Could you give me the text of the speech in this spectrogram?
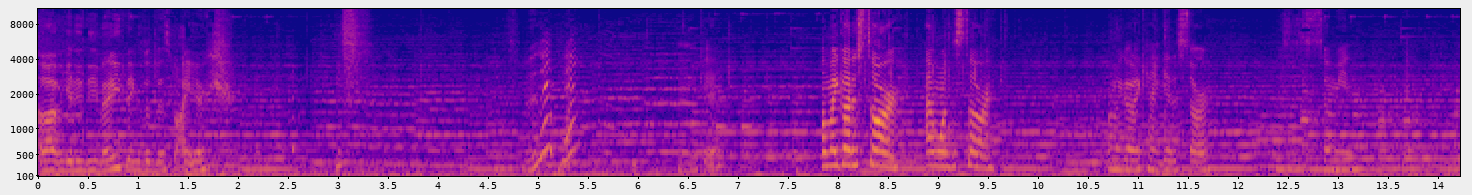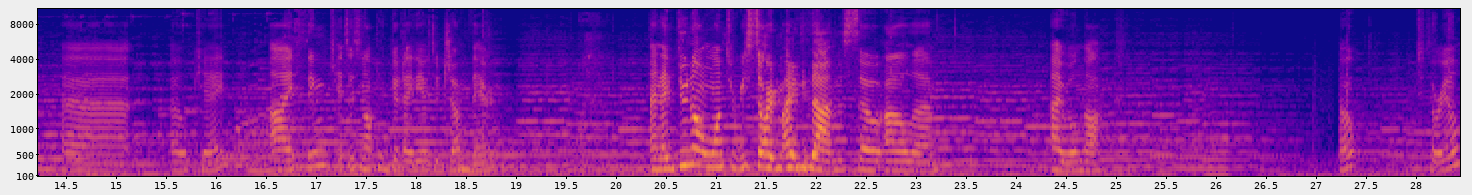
oh, I'm gonna do many things with this fire. Okay. Oh my god, a star! I want the star. Oh my god, I can't get a star. This is so mean. Uh, okay. I think it is not a good idea to jump there. And I do not want to restart my exams, so I'll, um, I will not. Oh, tutorial?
